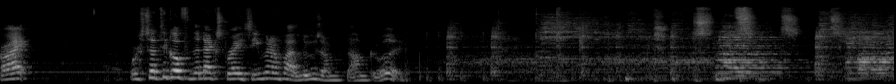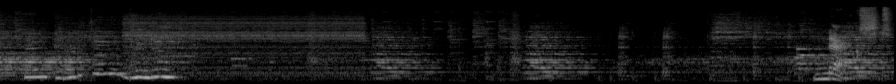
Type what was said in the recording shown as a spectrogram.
Alright. We're set to go for the next race. Even if I lose, I'm I'm good. Next.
